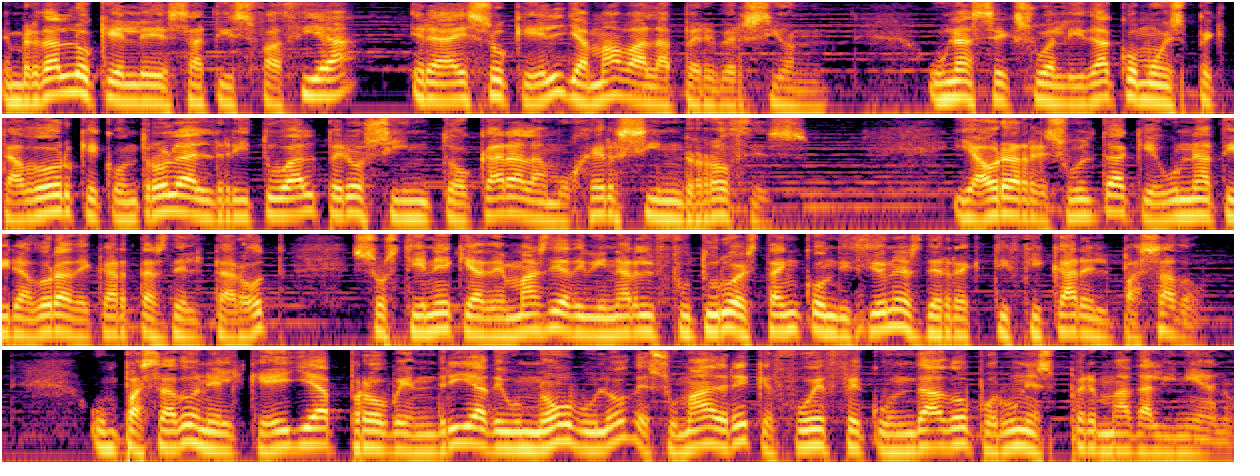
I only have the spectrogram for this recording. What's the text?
En verdad lo que le satisfacía era eso que él llamaba la perversión una sexualidad como espectador que controla el ritual pero sin tocar a la mujer sin roces. Y ahora resulta que una tiradora de cartas del tarot sostiene que además de adivinar el futuro está en condiciones de rectificar el pasado. Un pasado en el que ella provendría de un óvulo de su madre que fue fecundado por un esperma daliniano.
